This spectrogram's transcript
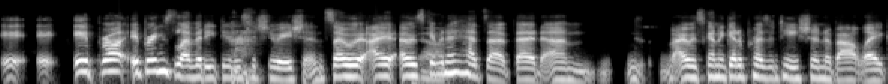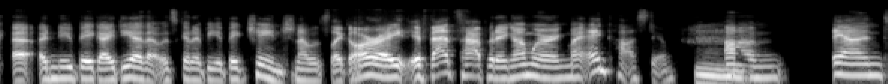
it, it, brought it brings levity to the situation. So I, I was yeah. given a heads up that um I was going to get a presentation about like a, a new big idea that was going to be a big change, and I was like, all right, if that's happening, I'm wearing my egg costume. Mm. Um, and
